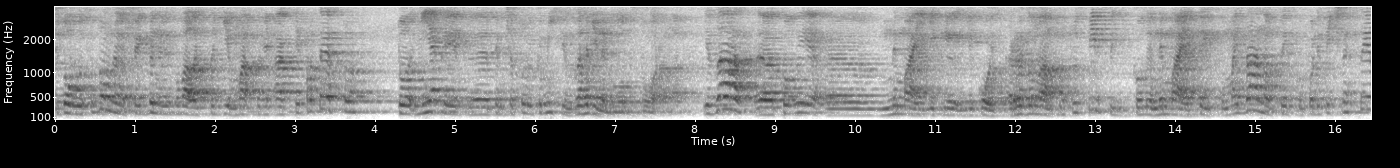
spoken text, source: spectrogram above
чудово усвідомлюємо, що якби не відбувалися тоді масові акції протесту, то ніякої е, тимчасової комісії взагалі не було б створено. І зараз, коли немає якогось резонансу в суспільстві, коли немає тиску майдану, тиску політичних сил,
